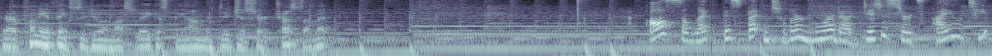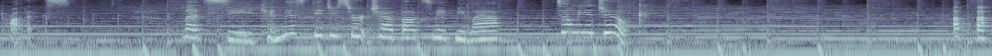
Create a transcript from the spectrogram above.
There are plenty of things to do in Las Vegas beyond the DigiCert Trust Summit. I'll select this button to learn more about DigiCert's IoT products. Let's see, can this DigiCert chat box make me laugh? Tell me a joke.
